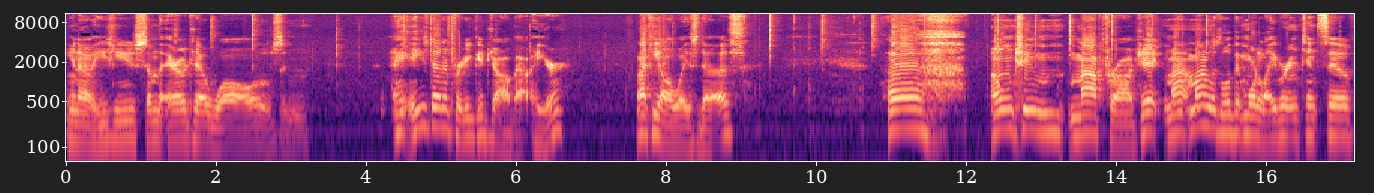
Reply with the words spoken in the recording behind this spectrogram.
You know, he's used some of the aerogel walls, and he, he's done a pretty good job out here like he always does. Uh, on to my project. My, mine was a little bit more labor intensive.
